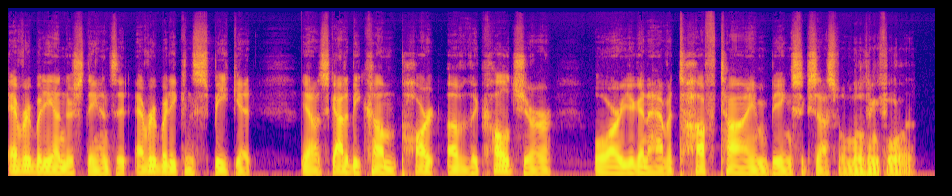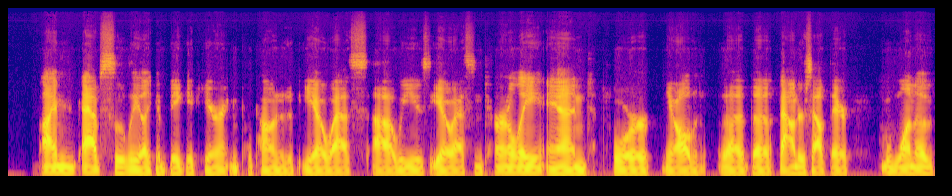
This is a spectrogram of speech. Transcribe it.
everybody understands it, everybody can speak it. You know, it's got to become part of the culture, or you're going to have a tough time being successful moving forward. I'm absolutely like a big adherent and proponent of EOS. Uh, we use EOS internally, and for you know all the, uh, the founders out there, one of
